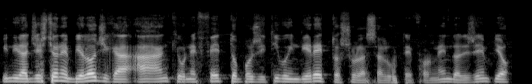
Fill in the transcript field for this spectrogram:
Quindi la gestione biologica ha anche un effetto positivo indiretto sulla salute, fornendo ad esempio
